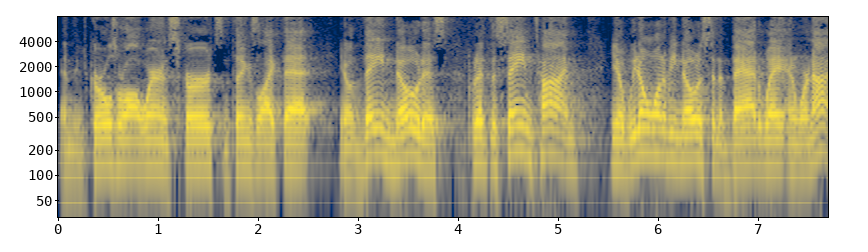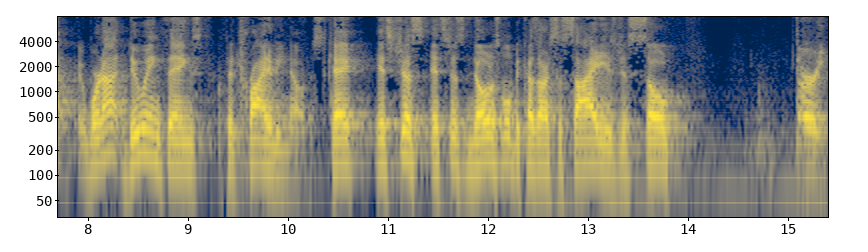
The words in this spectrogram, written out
and the girls are all wearing skirts and things like that you know, they notice, but at the same time, you know, we don't want to be noticed in a bad way, and we're not we're not doing things to try to be noticed. Okay, it's just it's just noticeable because our society is just so dirty.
